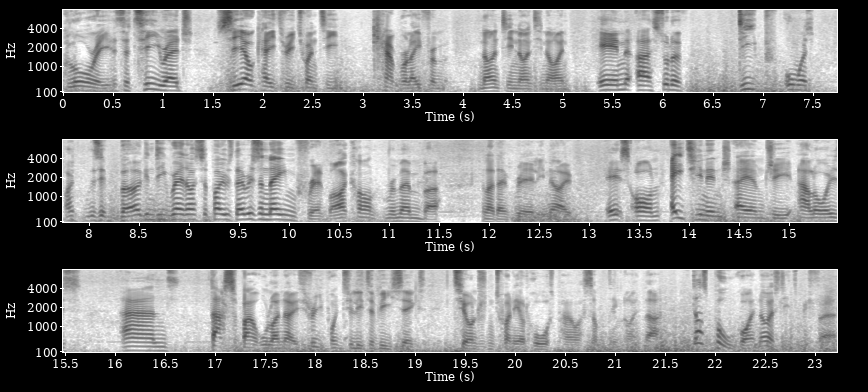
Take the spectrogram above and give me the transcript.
glory. It's a T-Reg CLK 320 Cabriolet from 1999 in a sort of deep, almost, is it burgundy red, I suppose? There is a name for it, but I can't remember, and I don't really know. It's on 18 inch AMG alloys, and that's about all I know. 3.2 litre V6, 220 odd horsepower, something like that. It does pull quite nicely, to be fair.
